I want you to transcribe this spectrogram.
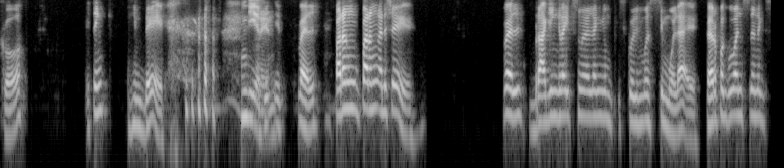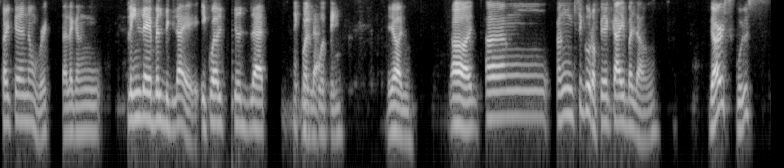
ko, I think hindi. hindi rin. It, it, well, parang parang ano siya eh. Well, bragging rights mo na lang yung school mo simula eh. Pero pag once na nag-start ka na ng work, talagang plain level bigla eh. Equal field lahat. Equal bigla. footing. Yon. Uh, ang ang siguro pinagkaiba lang there are schools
